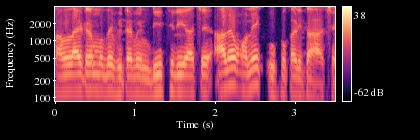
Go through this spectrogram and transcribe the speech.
সানলাইটের মধ্যে ভিটামিন ডি থ্রি আছে, আরও অনেক উপকারিতা আছে।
